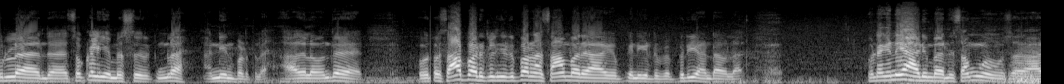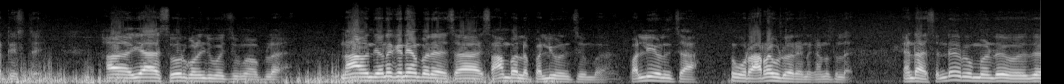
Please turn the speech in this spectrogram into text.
உள்ள அந்த சொக்கலிங்க மெஸ் இருக்கும்ல அன்னியன் படத்தில். அதில் வந்து ஒரு சாப்பாடு கிழிஞ்சிட்டு இருப்பார் நான் சாம்பார் கிண்டிக்கிட்டு இருப்பேன் பெரிய அண்டாவில். உனக்கு என்னையா அடிம்பார் இந்த சமூகம் சார் ஆர்டிஸ்ட்டு ஐயா சோறு குழஞ்சி போச்சு மாப்பிள்ள. நான் வந்து எனக்கு என்ன பாரு சா சாம்பாரில் பள்ளி விழுந்துச்சும்பா பள்ளி விழுந்துச்சா? ஒரு அறை விடுவார் எனக்கு கணத்தில் ஏண்டா சென்டர் ரூம் இது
